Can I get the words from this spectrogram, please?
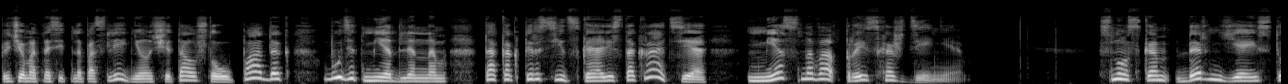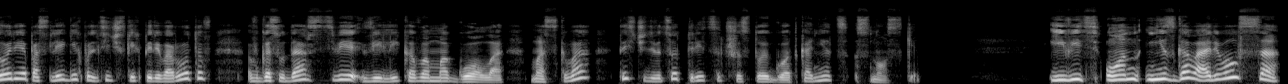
Причем относительно последней он считал, что упадок будет медленным, так как персидская аристократия местного происхождения. Сноска. Бернье. История последних политических переворотов в государстве Великого Могола. Москва, 1936 год. Конец сноски. И ведь он не сговаривался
